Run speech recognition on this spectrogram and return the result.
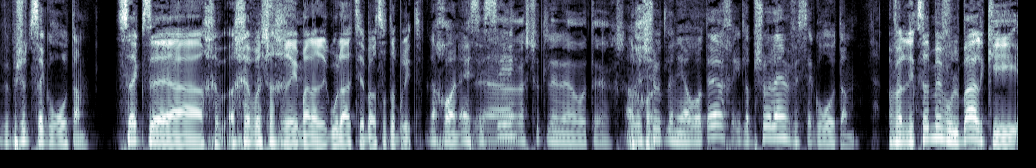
ופשוט סגרו אותם. סק זה החב- החבר'ה שאחראים על הרגולציה בארצות הברית. נכון, זה SEC, הרשות לניירות ערך. הרשות לניירות ערך, התלבשו עליהם וסגרו אותם. אבל אני קצת מבולבל כי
